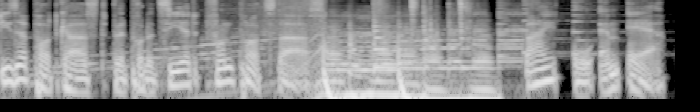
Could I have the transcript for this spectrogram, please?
Dieser Podcast wird produziert von Podstars bei OMR.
